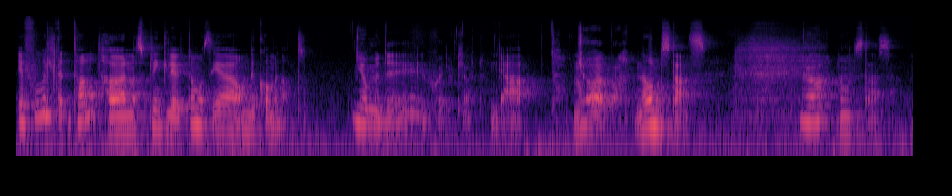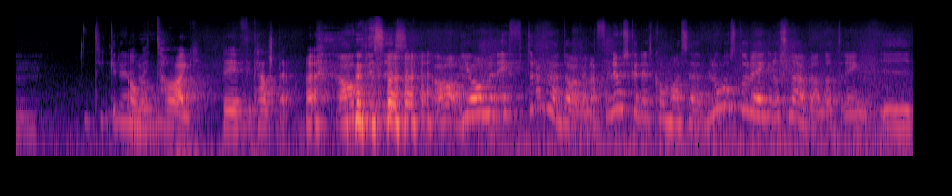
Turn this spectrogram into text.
jag får väl ta något hörn och sprinkla ut dem och se om det kommer något. Ja men det är självklart. Ja, Kör bara. någonstans. Ja, Någonstans. Mm. Det är Om ändå- ett tag. Det är för kallt där. Ja, precis. Ja, ja, men efter de här dagarna, för nu ska det komma så här blåst och regn och snöblandat regn i,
